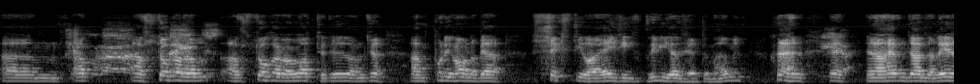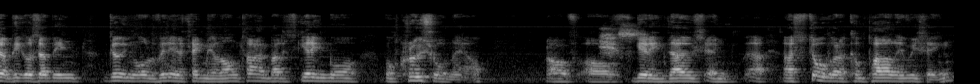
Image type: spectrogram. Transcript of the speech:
Um, Till, I've, uh, I've still got a, I've still got a lot to do. I'm just I'm putting on about sixty or eighty videos at the moment, and Yeah. and I haven't done the letter because I've been doing all the videos. Taking me a long time, but it's getting more more crucial now of of Yes. getting those, and uh, I still got to compile everything.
